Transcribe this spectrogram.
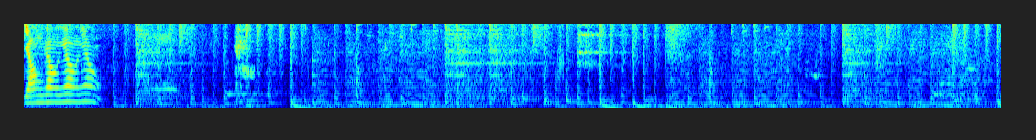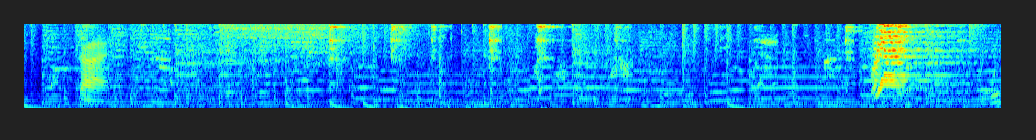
อย่องย่องย่องย่องใช่โอ้ย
